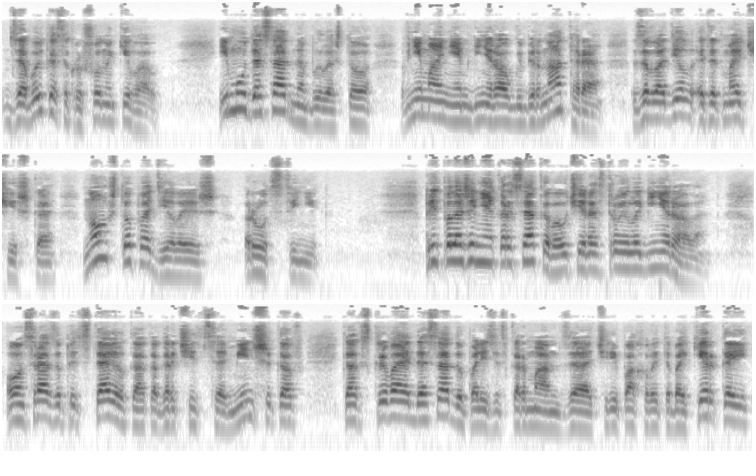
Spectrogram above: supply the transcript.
Завойко сокрушенно кивал. Ему досадно было, что вниманием генерал-губернатора завладел этот мальчишка, но что поделаешь, родственник. Предположение Корсакова очень расстроило генерала. Он сразу представил, как огорчится Меньшиков, как, скрывая досаду, полезет в карман за черепаховой табакеркой,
